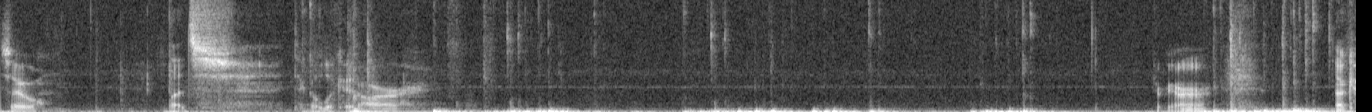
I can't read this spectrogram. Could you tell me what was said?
So let's take a look at our Here we are. Okay.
